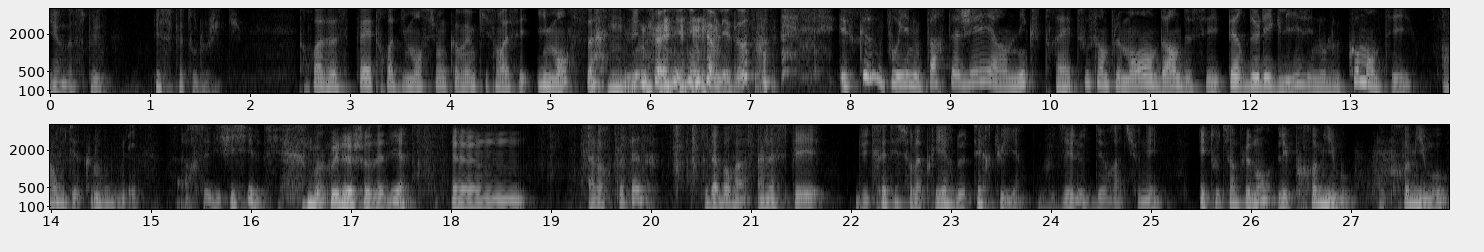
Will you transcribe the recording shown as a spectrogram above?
et un aspect eschatologique. Trois aspects, trois dimensions quand même qui sont assez immenses, mm. l'une comme les unes comme les autres. Est-ce que vous pourriez nous partager un extrait tout simplement d'un de ces pères de l'Église et nous le commenter, un ou deux comme vous voulez? Alors c'est difficile, parce qu'il y a beaucoup de choses à dire. Euh, alors peut-être tout d'abord un, aspect du traité sur la prière de Tertullien, je vous disais le De Ratione, et tout simplement les premiers mots. Les premiers mots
